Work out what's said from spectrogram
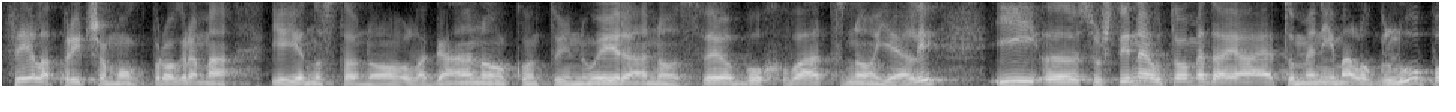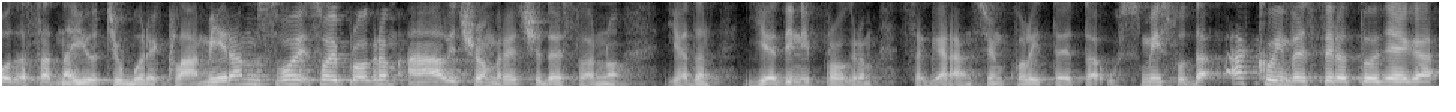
Cela priča mog programa je jednostavno lagano, kontinuirano, sveobuhvatno, jeli? I e, suština je u tome da ja, eto, meni je malo glupo da sad na YouTube-u reklamiram svoj, svoj program, ali ću vam reći da je stvarno jedan jedini program sa garancijom kvaliteta u smislu da ako investirate od njega,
